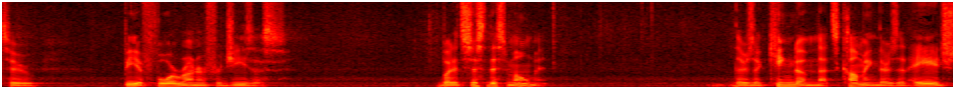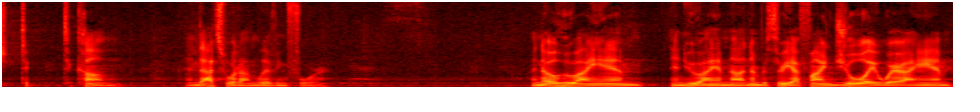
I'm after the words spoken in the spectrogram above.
to be a forerunner for Jesus. But it's just this moment there's a kingdom that's coming, there's an age to, to come. And that's what I'm living for. I know who I am and who I am not. Number three, I find joy where I am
